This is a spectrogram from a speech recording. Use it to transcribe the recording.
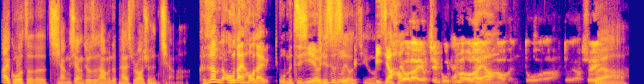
爱国者的强项就是他们的 pass rush 很强啊，可是他们的 O-line 后来我们自己也有其实是有机会。比较好，有啦有进步，他们 O-line 有好很多啦，对啊，所以对啊，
